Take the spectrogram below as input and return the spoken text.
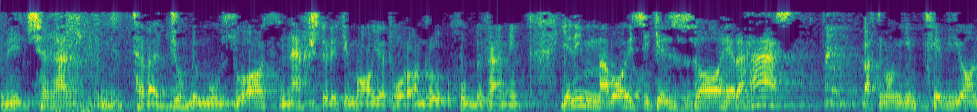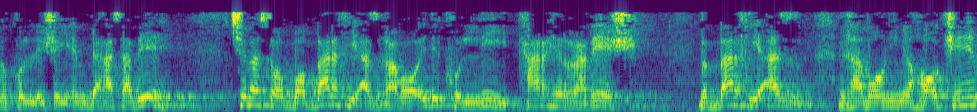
ببینید چقدر توجه به موضوعات نقش داره که ما آیات قرآن رو خوب بفهمیم. یعنی مباحثی که ظاهر هست وقتی ما میگیم تبیان و کل شیء به حسبه چه بسا با برخی از قواعد کلی طرح روش و برخی از قوانین حاکم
